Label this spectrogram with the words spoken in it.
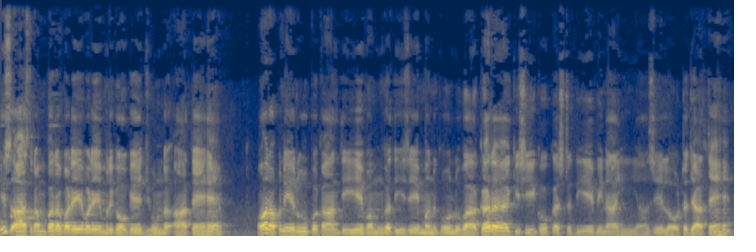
इस आश्रम पर बड़े बड़े मृगों के झुंड आते हैं और अपने रूप कांति एवं गति से मन को लुभाकर किसी को कष्ट दिए बिना ही यहाँ से लौट जाते हैं।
